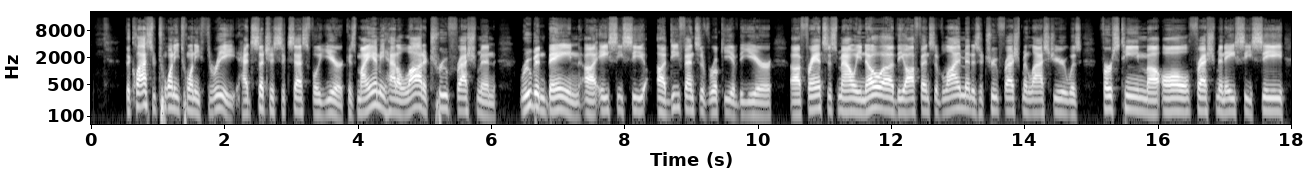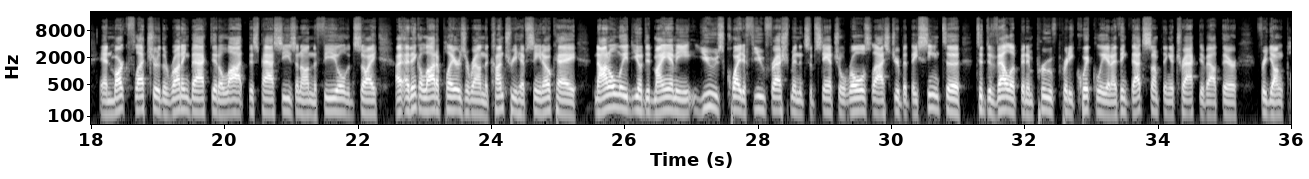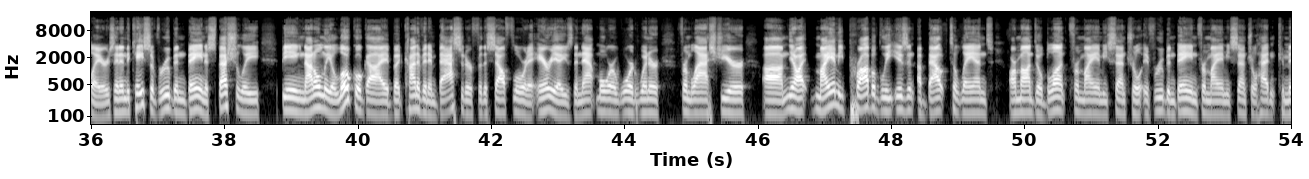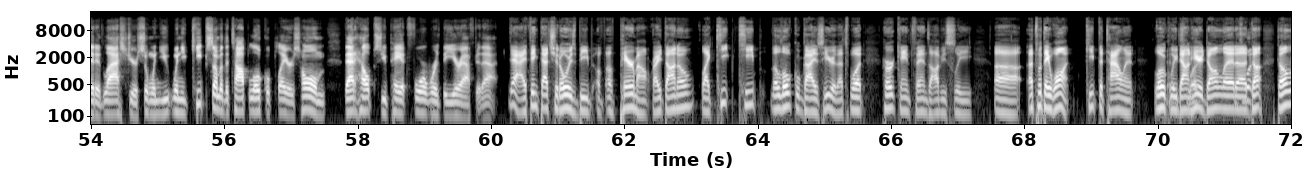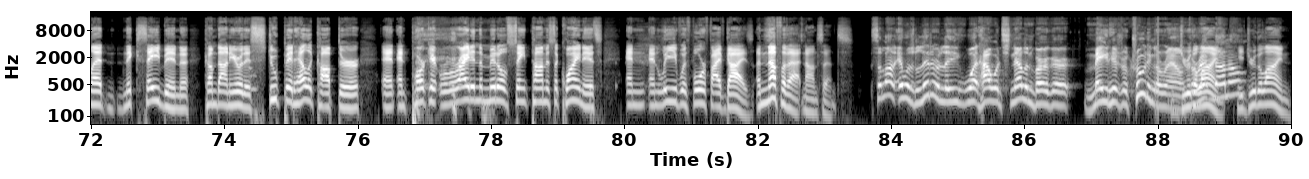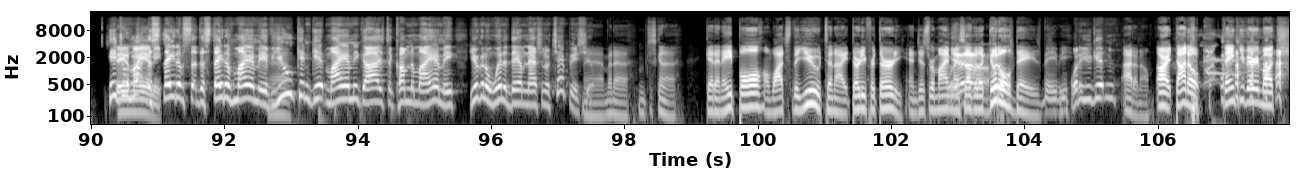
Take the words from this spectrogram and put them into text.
the class of 2023 had such a successful year because Miami had a lot of true freshmen. Rueben Bain, uh, ACC uh, Defensive Rookie of the Year. Uh, Francis Mauigoa, the offensive lineman, as a true freshman last year, was first team uh, all freshman ACC. And Mark Fletcher, the running back, did a lot this past season on the field. And so I, I think a lot of players around the country have seen, okay, not only you know did Miami use quite a few freshmen in substantial roles last year, but they seem to to develop and improve pretty quickly. And I think that's something attractive out there for young players. And in the case of Rueben Bain, especially being not only a local guy, but kind of an ambassador for the South Florida area. He's the Nat Moore Award winner from last year. Um, you know, Miami probably isn't about to land Armando Blunt from Miami Central if Rueben Bain from Miami Central hadn't committed last year. So when you when you keep some of the top local players home, that helps you pay it forward the year after that. Yeah, I think that should always be a, a paramount, right, Donno? Like keep keep the local guys here. That's what Hurricanes fans obviously uh, that's what they want. Keep the talent locally that's down what, here. Don't let uh, what, don't don't let Nick Saban come down here with his stupid helicopter and and park it right in the middle of St. Thomas Aquinas and and leave with four or five guys. Enough of that nonsense. Solana, it was literally what Howard Schnellenberger made his recruiting around. He drew correct, the line. Donno? He drew the line. He state drew of Miami. the state of the state of Miami. If yeah. you can get Miami guys to come to Miami, you're gonna win a damn national championship. Yeah, I'm gonna. I'm just gonna get an eight ball and watch the U tonight, 30 for 30, and just remind yeah. myself of the good old days, baby. What are you getting? I don't know. All right, Donno, thank you very much.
